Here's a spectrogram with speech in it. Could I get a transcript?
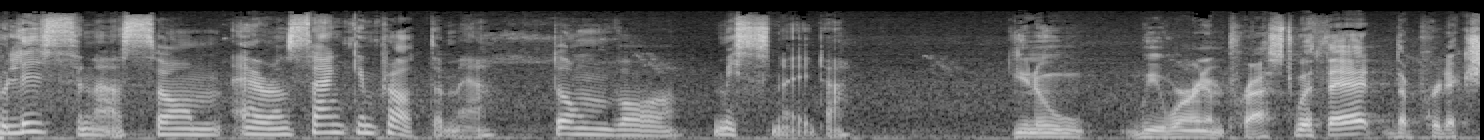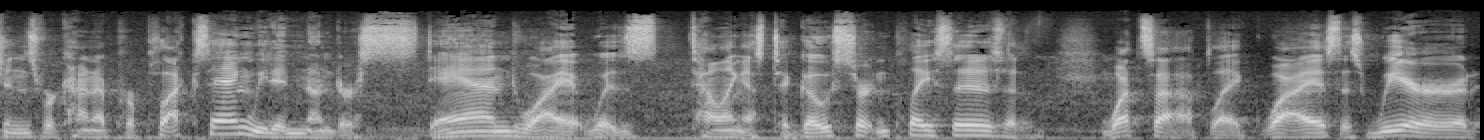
Poliserna som Aaron Sankin pratade med, de var missnöjda. You know, we weren't impressed with it. The predictions were kind of perplexing. We didn't understand why it was telling us to go certain places. And what's up? Like, why is this weird?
